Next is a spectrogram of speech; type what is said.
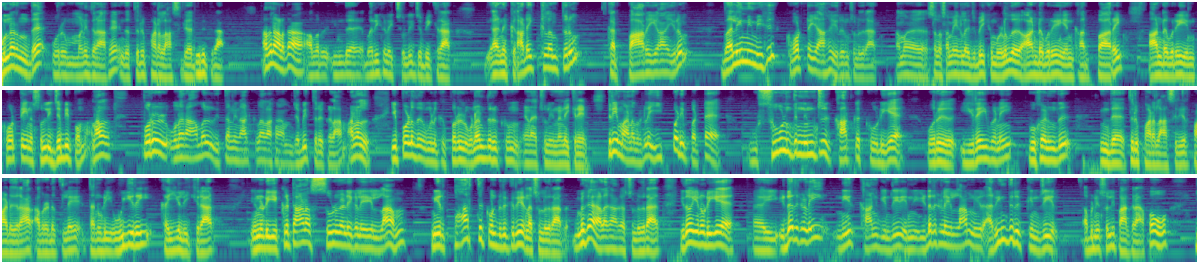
உணர்ந்த ஒரு மனிதராக இந்த திருப்பாடல் ஆசிரியர் இருக்கிறார். அதனால தான் அவர் இந்த வரிகளை சொல்லி ஜெபிக்கிறார். எனக்கு அடைக்கலம் தரும் கற்பாறையாயிரும் வலிமை மிகு கோட்டையாக இரும் சொல்கிறார். நம்ம சில சமயங்களில் ஜபிக்கும் பொழுது ஆண்டவரே என் கற்பாறை ஆண்டவரே என் கோட்டைன்னு சொல்லி ஜெபிப்போம். ஆனால் பொருள் உணராமல் இத்தனை நாட்களாக நாம் ஜபித்திருக்கலாம். ஆனால் இப்பொழுது உங்களுக்கு பொருள் உணர்ந்திருக்கும் என சொல்லி நினைக்கிறேன். பிரியமானவர்களை இப்படிப்பட்ட சூழ்ந்து நின்று காக்கக்கூடிய ஒரு இறைவனை புகழ்ந்து இந்த திருப்பாடல் ஆசிரியர் பாடுகிறார். அவரிடத்திலே தன்னுடைய உயிரை கையளிக்கிறார். என்னுடைய இக்கட்டான சூழ்நிலைகளை எல்லாம் நீர் பார்த்து கொண்டிருக்கிறீர் என சொல்லுகிறார். மிக அழகாக சொல்லுகிறார். இதோ என்னுடைய இடர்களை நீர் காண்கின்றீர். என் இடர்களை எல்லாம் நீர் அறிந்திருக்கின்றீர். அப்படின்னு சொல்லி பார்க்குறா. அப்போ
